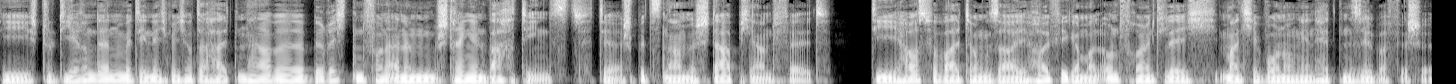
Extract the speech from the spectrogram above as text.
Die Studierenden, mit denen ich mich unterhalten habe, berichten von einem strengen Wachdienst, der Spitzname Stapian fällt. Die Hausverwaltung sei häufiger mal unfreundlich, manche Wohnungen hätten Silberfische.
